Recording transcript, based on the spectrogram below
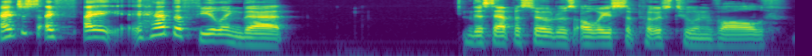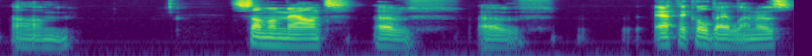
I just I I had the feeling that this episode was always supposed to involve um some amount of of ethical dilemmas.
